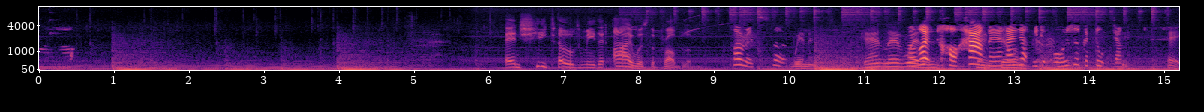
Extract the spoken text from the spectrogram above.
อ๋อ And she told me that I was the problem. ก็เรสเ Women can't live เรา with ก็ them. ขอข้ามเลย Can't นะคะ kill เนี่ยวิดีโอรู้สึกกระตุกจัง Hey,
